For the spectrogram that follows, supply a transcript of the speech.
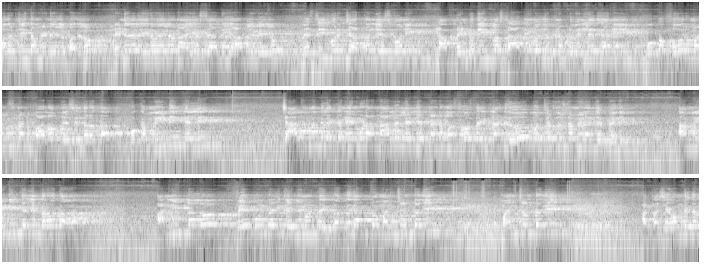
మొదటి జీతం రెండు వేల పదిలో రెండు వేల ఇరవైలో నా ఐఎస్ శాలరీ యాభై వేలు. వెస్టీజ్ గురించి అర్థం చేసుకొని నా ఫ్రెండ్ దీంట్లో స్టార్టింగ్లో చెప్పినప్పుడు వెళ్ళలేదు కానీ ఒక ఫోర్ మంత్స్ నన్ను ఫాలో అప్ చేసిన తర్వాత ఒక మీటింగ్కి వెళ్ళి చాలా మంది లెక్క నేను కూడా నాలుగేళ్ళు ఏం చెప్పినా అంటే మస్తు వస్తాయి ఇట్లాంటి ఓ వచ్చాడు చూసినాం నేను అని చెప్పేది. ఆ మీటింగ్కి వెళ్ళిన తర్వాత అన్నిట్లలో ఫేక్ ఉంటాయి జెన్యున్ ఉంటాయి. ప్రతి దాంట్లో మంచి ఉంటుంది మంచి ఉంటుంది. అట్లా శవం దగ్గర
